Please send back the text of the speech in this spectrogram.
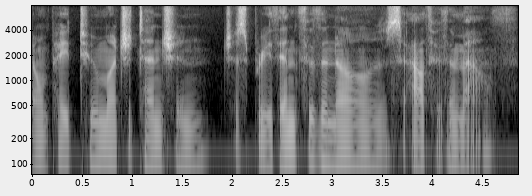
don't pay too much attention. Just breathe in through the nose, out through the mouth.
